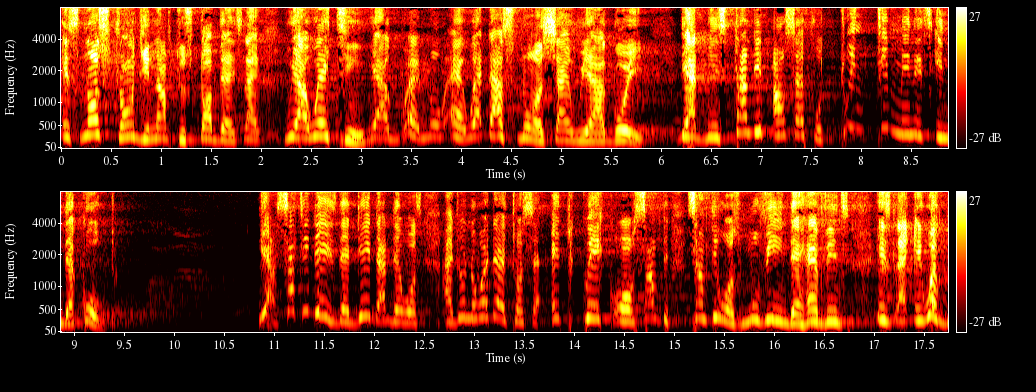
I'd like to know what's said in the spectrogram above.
is not strong enough to stop them. It's like we are waiting. We are going. No, hey, whether snow or shine, we are going. They had been standing outside for 20 minutes in the cold. Yeah, Saturday is the day that there was, I don't know whether it was an earthquake or something. Something was moving in the heavens. It's like it went.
